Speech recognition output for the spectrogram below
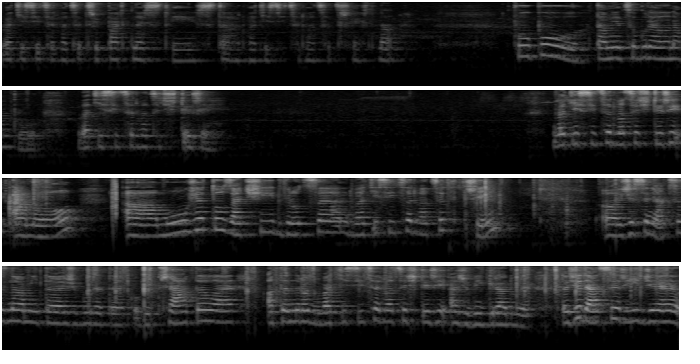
2023 partnerství, vztah 2023 na půl půl, tam něco bude ale na půl. 2024. 2024 ano, a může to začít v roce 2023, eh, že se nějak seznámíte, že budete jakoby přátelé a ten rok 2024 až vygraduje. Takže dá se říct, že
